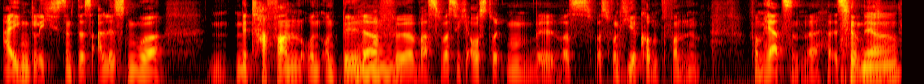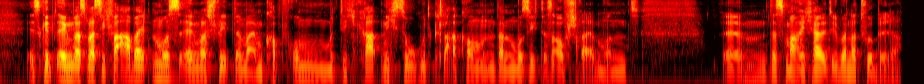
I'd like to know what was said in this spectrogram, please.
Eigentlich sind das alles nur Metaphern und, und Bilder Mhm. für was, was ich ausdrücken will, was, was von hier kommt, von, vom Herzen. Ne? Also, Ja. es gibt irgendwas, was ich verarbeiten muss, irgendwas schwebt in meinem Kopf rum, mit dem ich gerade nicht so gut klarkomme und dann muss ich das aufschreiben und ähm, das mache ich halt über Naturbilder.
